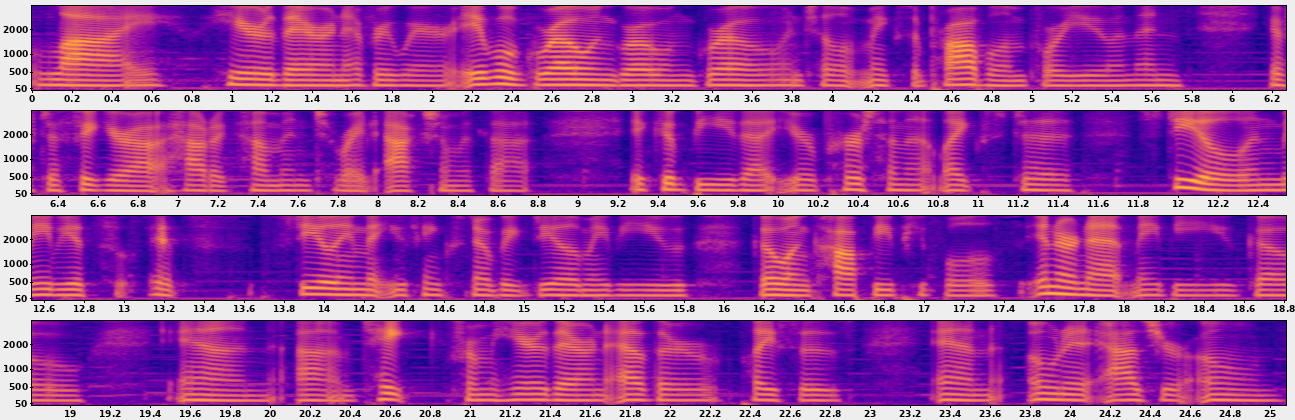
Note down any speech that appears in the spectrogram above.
lie here, there, and everywhere. It will grow and grow and grow until it makes a problem for you. And then you have to figure out how to come into right action with that. It could be that you're a person that likes to steal and maybe it's it's stealing that you think's no big deal. Maybe you go and copy people's internet. Maybe you go and um, take from here, there, and other places and own it as your own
